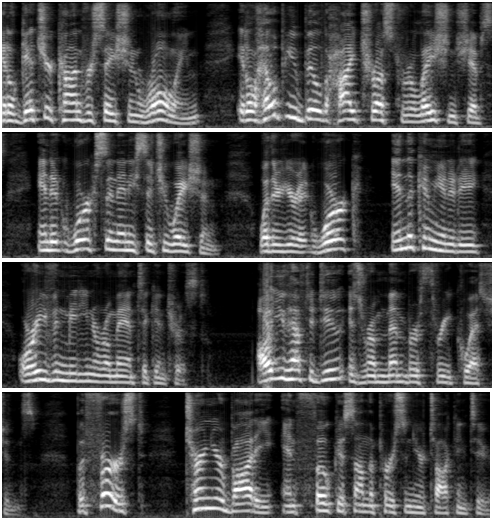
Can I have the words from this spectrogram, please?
It'll get your conversation rolling. It'll help you build high trust relationships, and it works in any situation, whether you're at work, in the community, or even meeting a romantic interest. All you have to do is remember three questions. But first, turn your body and focus on the person you're talking to.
